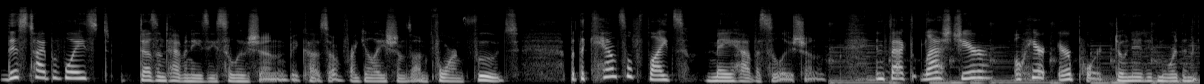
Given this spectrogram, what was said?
This type of waste doesn't have an easy solution because of regulations on foreign foods. But the canceled flights may have a solution. In fact, last year, O'Hare Airport donated more than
